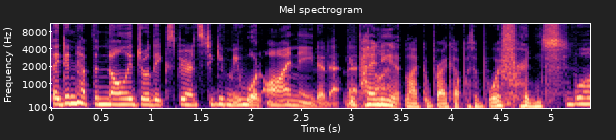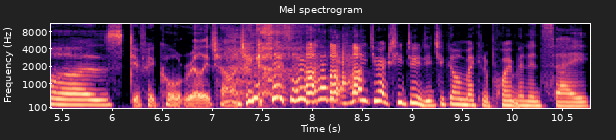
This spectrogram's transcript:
they didn't have the knowledge or the experience to give me what I needed at You're that painting time. it like a breakup with a boyfriend. was difficult, really challenging. so how did, how did you actually do? Did you go and make an appointment and say,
